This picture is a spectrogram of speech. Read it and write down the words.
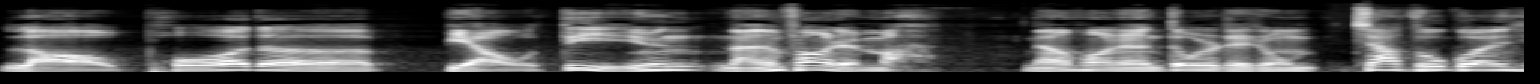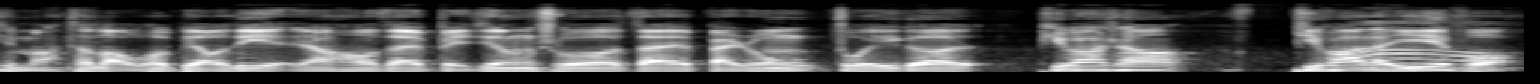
老婆的表弟，因为南方人嘛，南方人都是这种家族关系嘛，他老婆表弟，然后在北京说在百荣做一个批发商，批发他衣服。哦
